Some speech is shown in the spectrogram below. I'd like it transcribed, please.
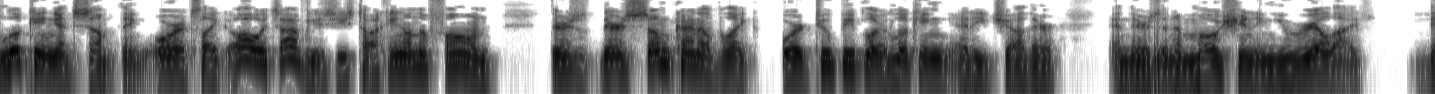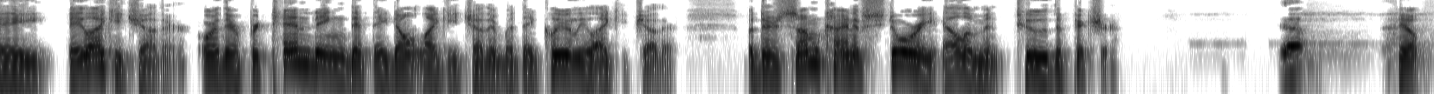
looking at something, or it's like oh, it's obvious he's talking on the phone there's there's some kind of like or two people are looking at each other and there's an emotion and you realize they they like each other or they're pretending that they don't like each other but they clearly like each other. But there's some kind of story element to the picture. Yep. Yep.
